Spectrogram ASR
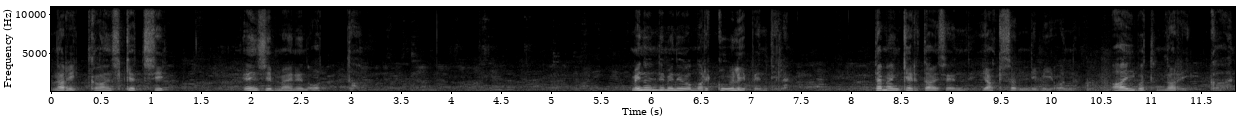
narikkaan sketsi. Ensimmäinen otto. Minun nimeni on Markku Ylipentilä. Tämänkertaisen jakson nimi on Aivot narikkaan.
